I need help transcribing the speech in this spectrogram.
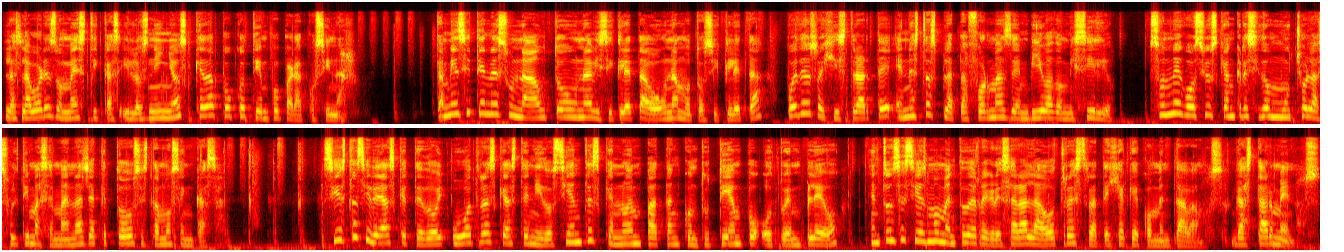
las labores domésticas y los niños, queda poco tiempo para cocinar. También si tienes un auto, una bicicleta o una motocicleta, puedes registrarte en estas plataformas de envío a domicilio son negocios que han crecido mucho las últimas semanas ya que todos estamos en casa. Si estas ideas que te doy u otras que has tenido sientes que no empatan con tu tiempo o tu empleo, entonces sí es momento de regresar a la otra estrategia que comentábamos, gastar menos.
